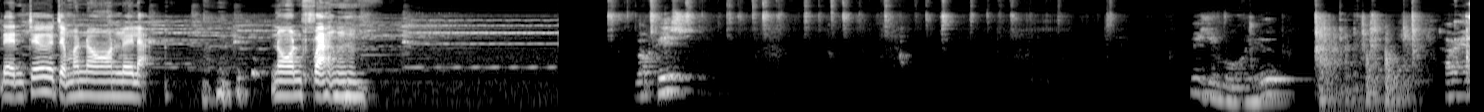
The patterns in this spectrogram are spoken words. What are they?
เดนเจอร์จะมานอนเลยล่ะ นอนฟัง one piece đi gì mồi nữa, tháo em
